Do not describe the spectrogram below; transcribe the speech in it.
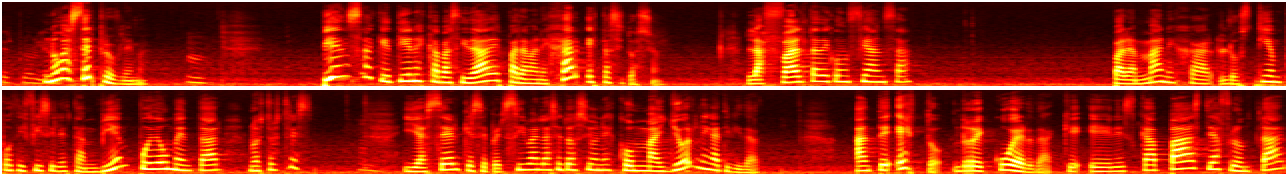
ser problema. no va a ser problema. Mm. Piensa que tienes capacidades para manejar esta situación. La falta de confianza para manejar los tiempos difíciles también puede aumentar nuestro estrés y hacer que se perciban las situaciones con mayor negatividad. Ante esto, recuerda que eres capaz de afrontar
